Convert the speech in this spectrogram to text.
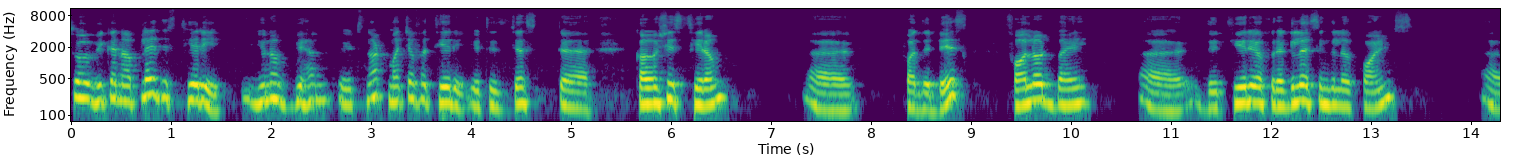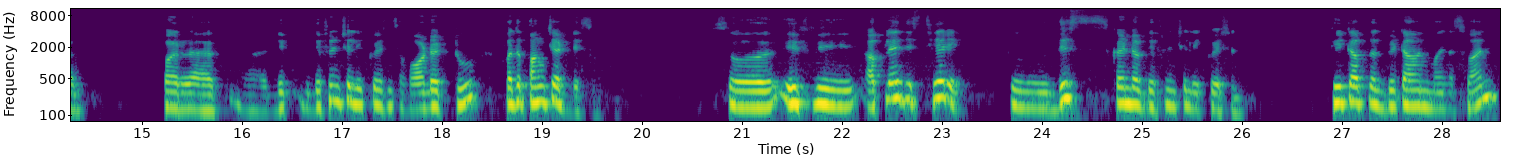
So we can apply this theory. You know, we have, it's not much of a theory. It is just uh, Cauchy's theorem uh, for the disk, followed by uh, the theory of regular singular points uh, for uh, dif differential equations of order 2 for the punctured disk. So if we apply this theory to this kind of differential equation, theta plus beta 1 minus 1,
